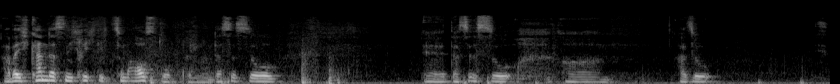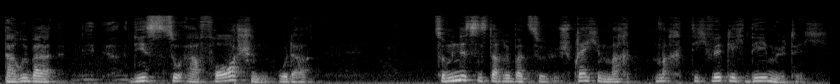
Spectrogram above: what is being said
Aber ich kann das nicht richtig zum Ausdruck bringen. Das ist so, äh, das ist so, äh, also darüber, dies zu erforschen oder zumindest darüber zu sprechen, macht, macht dich wirklich demütig.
